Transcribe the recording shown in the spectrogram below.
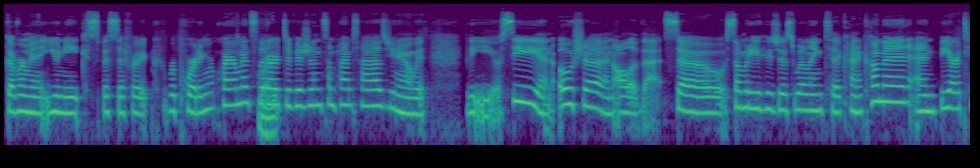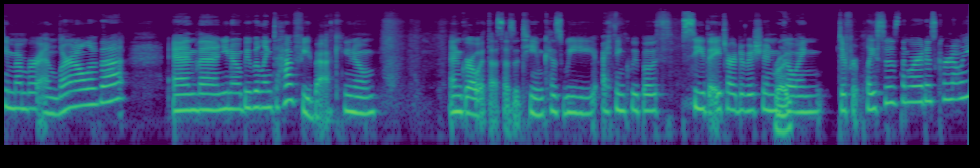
government unique specific reporting requirements that our division sometimes has, you know, with the EOC and OSHA and all of that. So somebody who's just willing to kind of come in and be our team member and learn all of that and then, you know, be willing to have feedback, you know, and grow with us as a team because we I think we both see the HR division Right. going different places than where it is currently.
